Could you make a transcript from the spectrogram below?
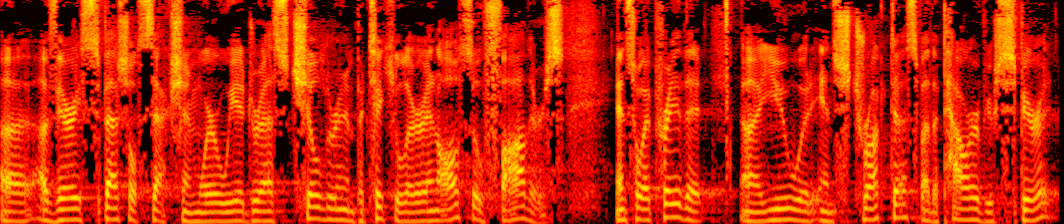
uh, a very special section where we address children in particular and also fathers. And so I pray that uh, you would instruct us by the power of your Spirit.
